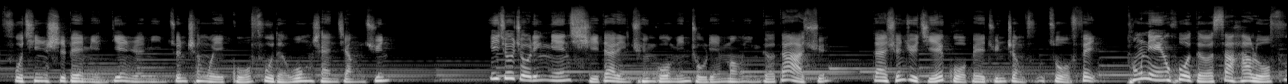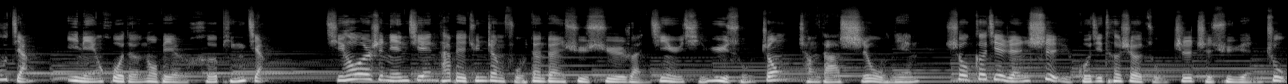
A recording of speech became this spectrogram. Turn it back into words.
父亲是被缅甸人民尊称为国父的翁山将军。一九九零年起，带领全国民主联盟赢得大选，但选举结果被军政府作废。同年获得萨哈罗夫奖，一年获得诺贝尔和平奖。其后二十年间，他被军政府断断续续软禁于其寓所中，长达十五年，受各界人士与国际特赦组织持续援助。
